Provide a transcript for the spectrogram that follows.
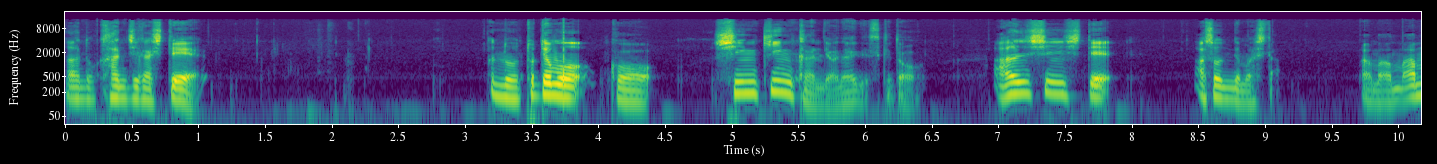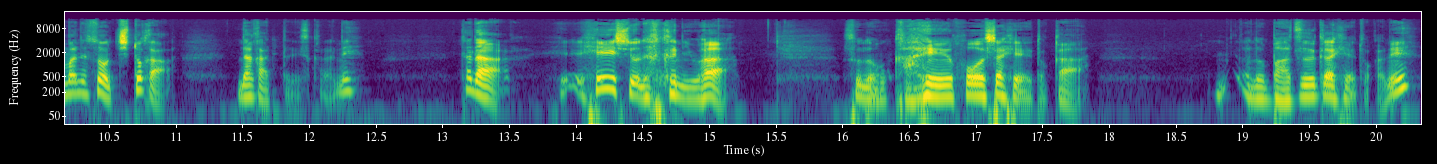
あの感じがしてあのとてもこう親近感ではないですけど安心して遊んでました。あ、あ、あんまりその血とかなかったですからね。ただ兵士の中にはその火炎放射兵とかあのバズーカ兵とかね。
